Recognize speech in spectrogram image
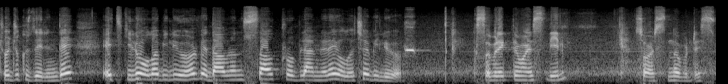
çocuk üzerinde etkili olabiliyor ve davranışsal problemlere yol açabiliyor. Kısa bir reklam arası diyelim. Sonrasında buradayız.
